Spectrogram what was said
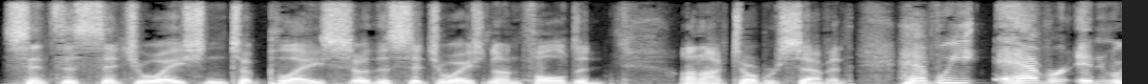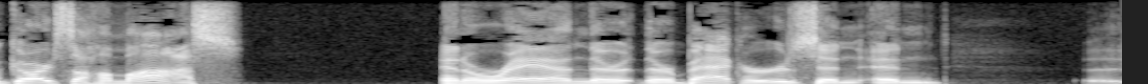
since this situation took place or the situation unfolded on October seventh? Have we ever, in regards to Hamas? and Iran, their their backers, and and uh,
